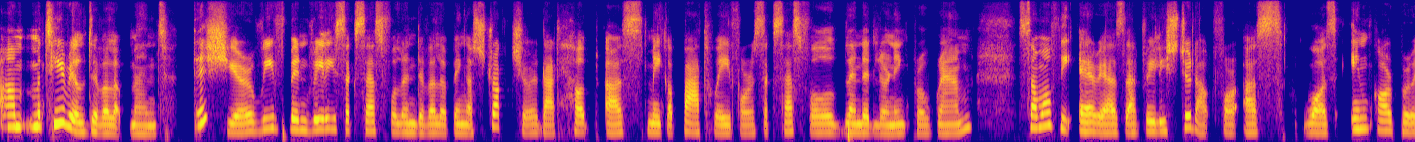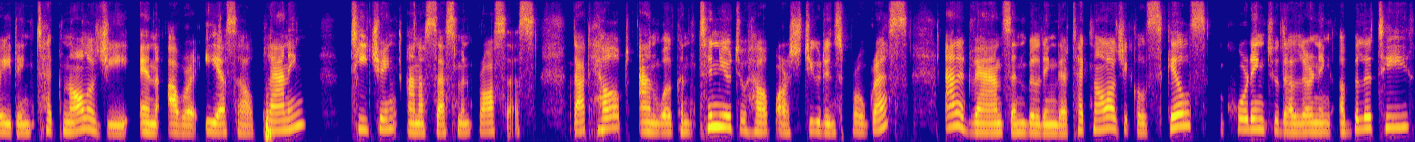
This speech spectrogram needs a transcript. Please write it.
Um, material development. This year, we've been really successful in developing a structure that helped us make a pathway for a successful blended learning program. Some of the areas that really stood out for us was incorporating technology in our ESL planning, teaching and assessment process that helped and will continue to help our students progress and advance in building their technological skills according to their learning abilities,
